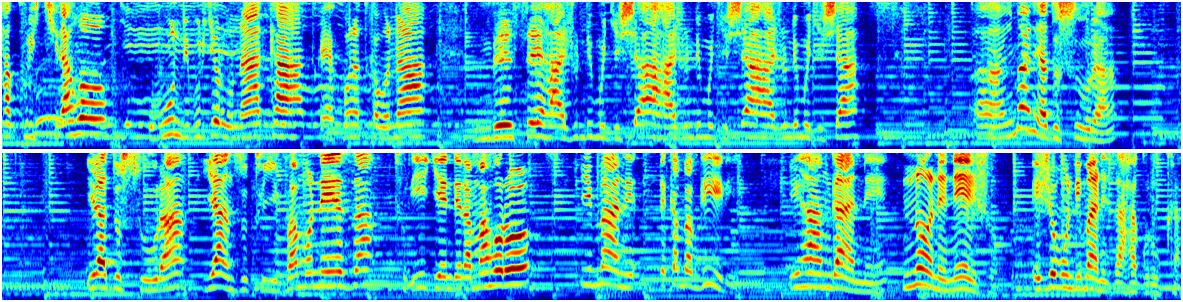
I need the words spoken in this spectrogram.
hakurikiraho ubundi buryo runaka tukayakubona tukabona mbese haje undi mugisha haje undi mugisha haje undi mugisha. Ah, imana iradusura iradusura ya nzu tuyivamo neza turigendera amahoro. Imana reka mbabwire ihangane none n'ejo ejo bundi imana izahaguruka.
